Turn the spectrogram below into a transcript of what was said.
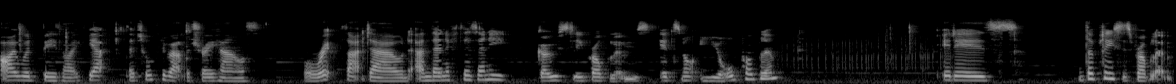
I would be like, yep, they're talking about the tree house. Rip that down, and then if there's any ghostly problems, it's not your problem. It is the police's problem.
